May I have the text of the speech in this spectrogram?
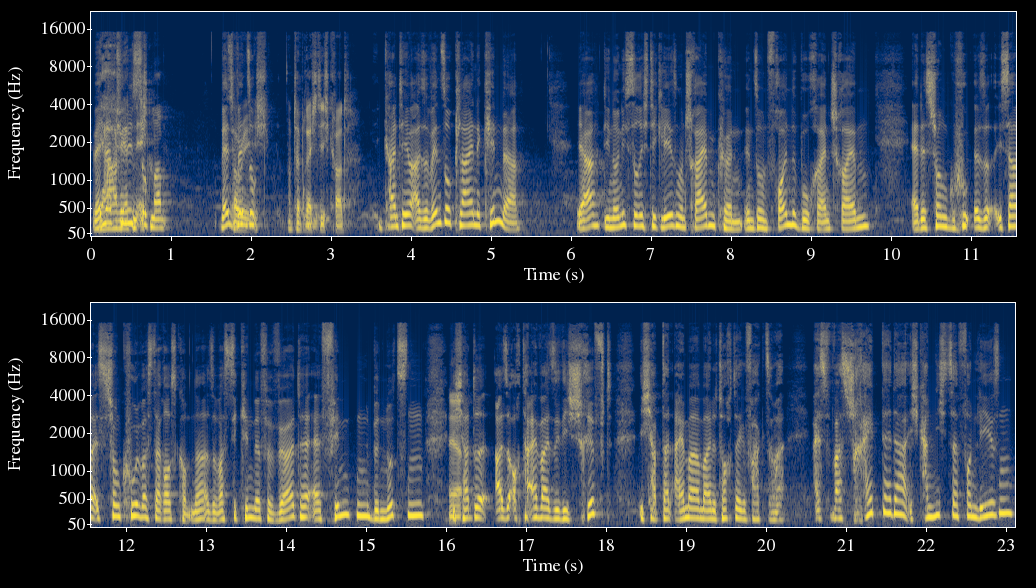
Wenn ja, natürlich so, mal, wenn, sorry, wenn so, ich unterbreche dich gerade. Kein Thema. Also wenn so kleine Kinder ja, die noch nicht so richtig lesen und schreiben können, in so ein Freundebuch reinschreiben, ja, das ist schon also ich sage, es ist schon cool, was da rauskommt, ne? Also was die Kinder für Wörter erfinden, benutzen. Ja. Ich hatte also auch teilweise die Schrift. Ich habe dann einmal meine Tochter gefragt, sag mal, was, was schreibt der da? Ich kann nichts davon lesen.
